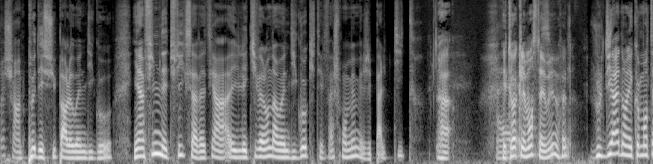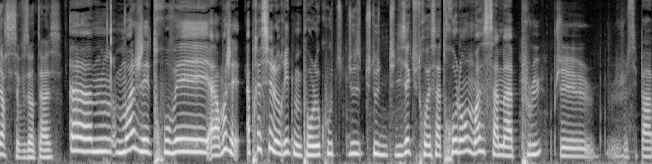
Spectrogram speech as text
Je suis un peu déçu par le Wendigo. Il y a un film Netflix avec l'équivalent d'un Wendigo qui était vachement mieux, mais j'ai pas le titre. Ah. Ouais. Et toi, Clémence, t'as aimé en fait? Je vous le dirai dans les commentaires si ça vous intéresse. Euh, moi, j'ai trouvé. Alors, moi, j'ai apprécié le rythme pour le coup. Tu, tu- tu disais que tu trouvais ça trop lent. Moi, ça m'a plu. Je sais pas.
